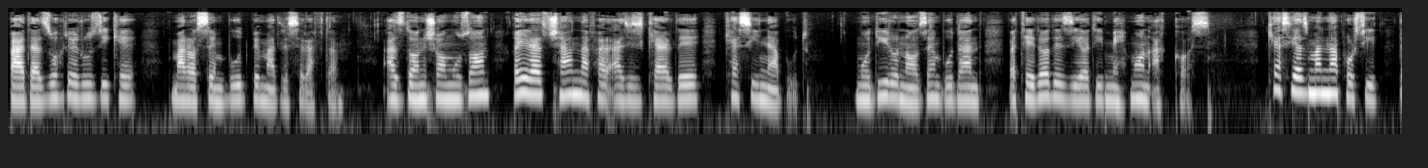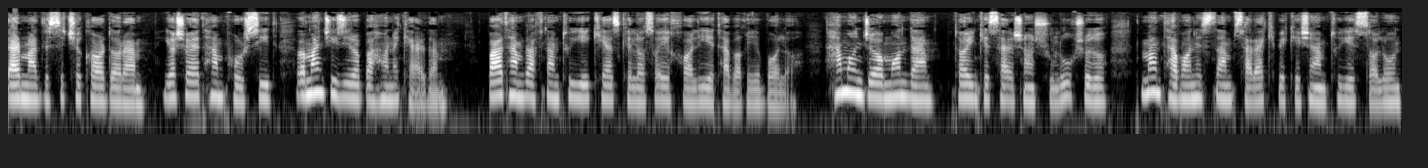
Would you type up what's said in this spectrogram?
بعد از ظهر روزی که مراسم بود به مدرسه رفتم. از دانش آموزان غیر از چند نفر عزیز کرده کسی نبود. مدیر و نازم بودند و تعداد زیادی مهمان عکاس. کسی از من نپرسید در مدرسه چه کار دارم یا شاید هم پرسید و من چیزی را بهانه کردم. بعد هم رفتم توی یکی از کلاس های خالی طبقه بالا. همانجا ماندم تا اینکه سرشان شلوغ شد و من توانستم سرک بکشم توی سالن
